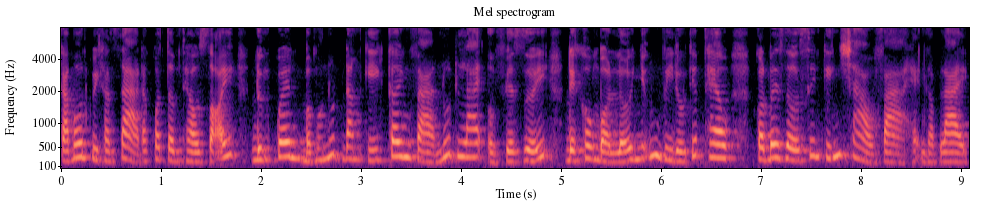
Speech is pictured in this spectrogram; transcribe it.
Cảm ơn quý khán giả đã quan tâm theo dõi. Đừng quên bấm vào nút đăng ký kênh và nút like ở phía dưới để không bỏ lỡ những video tiếp theo. Còn bây giờ xin kính chào và hẹn gặp lại.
